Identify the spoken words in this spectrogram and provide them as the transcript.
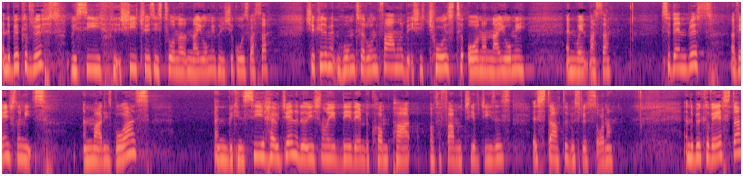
In the book of Ruth, we see she chooses to honour Naomi when she goes with her. She could have went home to her own family, but she chose to honour Naomi and went with her. So then Ruth eventually meets and marries Boaz. And we can see how generationally they then become part of the family tree of Jesus. It started with Ruth's honour. In the book of Esther,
